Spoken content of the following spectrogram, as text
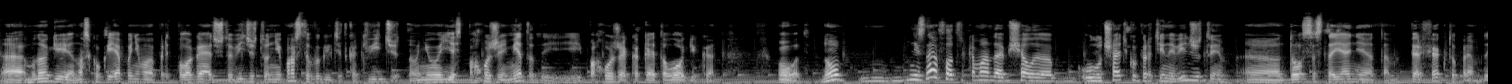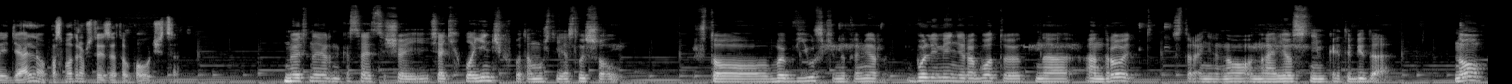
э, многие, насколько я понимаю, предполагают, что виджет он не просто выглядит как виджет, но у него есть похожие методы и похожая какая-то логика. Вот. Ну, не знаю, Flutter команда обещала улучшать купертины виджеты э, до состояния там перфекту, прям до идеального. Посмотрим, что из этого получится. Но это, наверное, касается еще и всяких плагинчиков, потому что я слышал что веб-вьюшки, например, более-менее работают на Android стороне, но на iOS с ним какая-то беда. Но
